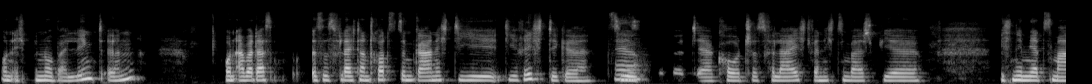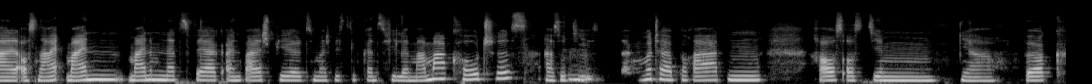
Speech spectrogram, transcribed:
und ich bin nur bei LinkedIn. Und aber das ist es vielleicht dann trotzdem gar nicht die, die richtige Zielgruppe. Ja der Coaches vielleicht, wenn ich zum Beispiel, ich nehme jetzt mal aus mein, meinem Netzwerk ein Beispiel, zum Beispiel es gibt ganz viele Mama-Coaches, also die mhm. Mütter beraten, raus aus dem, ja, Work,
